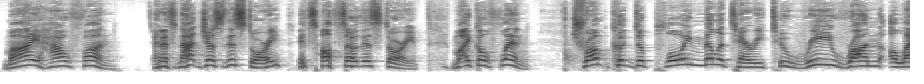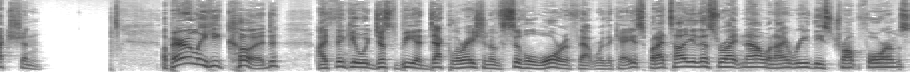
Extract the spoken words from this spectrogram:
My, how fun. And it's not just this story, it's also this story. Michael Flynn, Trump could deploy military to rerun election. Apparently, he could. I think it would just be a declaration of civil war if that were the case. But I tell you this right now when I read these Trump forums,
